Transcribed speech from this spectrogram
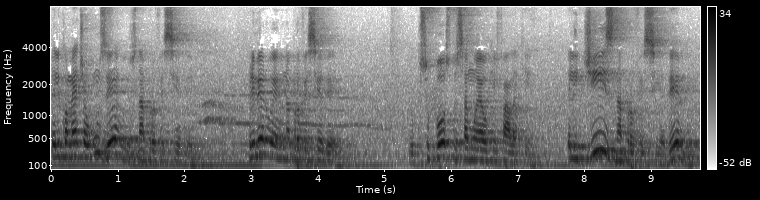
ele comete alguns erros na profecia dele. Primeiro erro na profecia dele, o suposto Samuel que fala aqui. Ele diz na profecia dele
